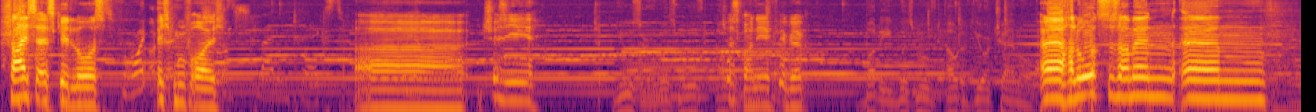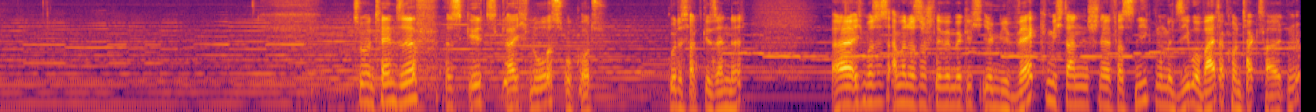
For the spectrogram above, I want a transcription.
Scheiße, es geht los. Ich move euch. Äh, tschüssi. Tschüss, Conny, viel. Glück. Äh, hallo zusammen, ähm... Zu Intensive, es geht gleich los. Oh Gott. Gut, es hat gesendet. Äh, ich muss jetzt einfach nur so schnell wie möglich irgendwie weg, mich dann schnell versneaken und mit Sebo weiter Kontakt halten.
